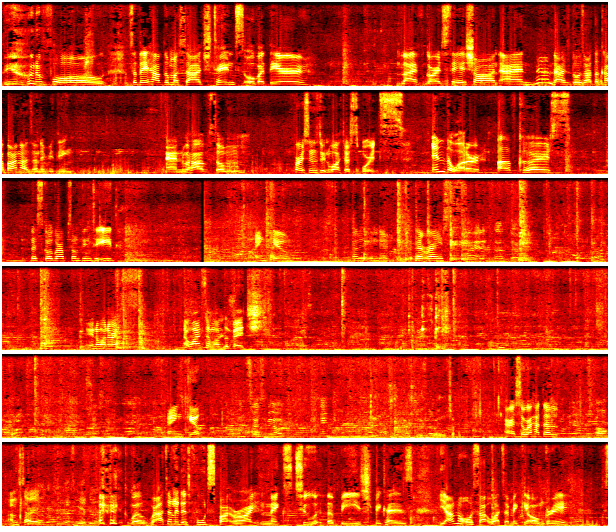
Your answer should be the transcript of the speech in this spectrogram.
beautiful. So they have the massage tents over there. Lifeguard station and yeah, that, those are the cabanas and everything. And we have some persons doing water sports in the water, of course. Let's go grab something to eat. Thank you. What is in there? Look at rice. You don't want rice? I want some of the veg. Thank you. Alright, so we're at a oh I'm sorry. well, we're at a little food spot right next to the beach because y'all know all salt water make you hungry.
